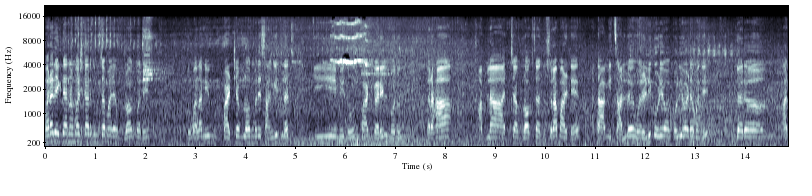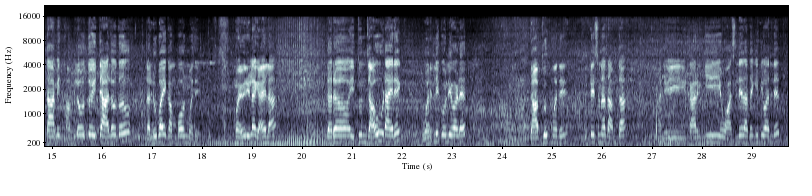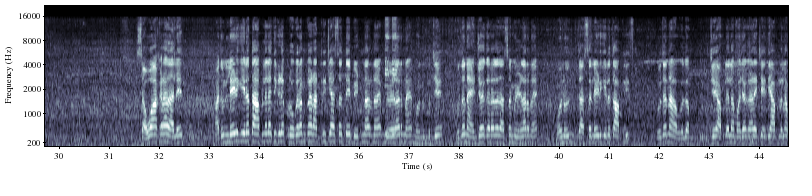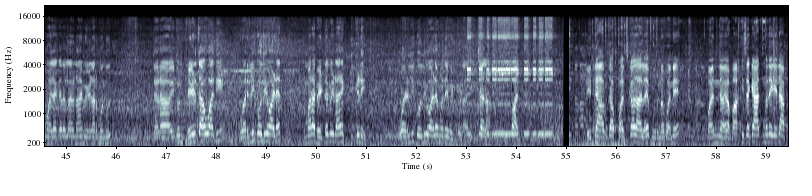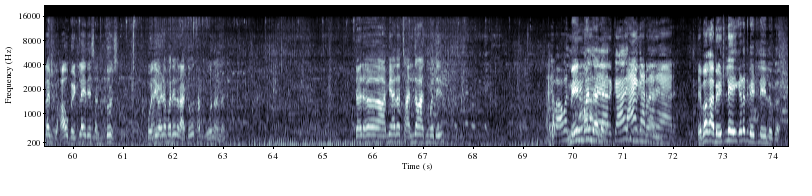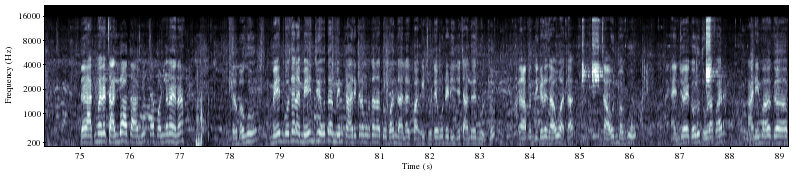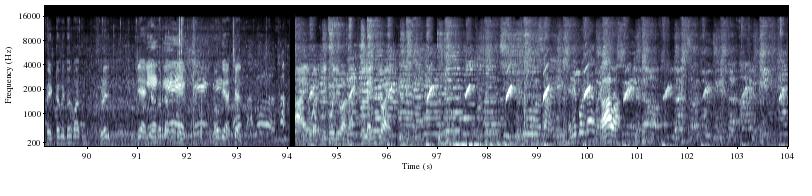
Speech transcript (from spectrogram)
परत एकदा नमस्कार तुमचा माझ्या ब्लॉगमध्ये तुम्हाला मी पाठच्या ब्लॉगमध्ये सांगितलंच की मी दोन पार्ट करेल म्हणून. तर हा आपला आजच्या ब्लॉगचा दुसरा पार्ट आहे. आता आम्ही चाललो आहे वरळी कोळी कोळीवाड्यामध्ये. तर आता आम्ही थांबलो होतो इथे आलो होतो ललूबाई कंपाऊंडमध्ये मयुरीला घ्यायला. तर इथून जाऊ डायरेक्ट वरली कोलीवाड्यात धापधूपमध्ये. कुठेच न थांबता. आणि कारण की वाजले जाते किती वाजलेत? सव्वा अकरा झालेत. अजून लेट गेलं तर आपल्याला तिकडे प्रोग्राम का रात्रीचे असतात ते भेटणार नाही मिळणार नाही. म्हणून म्हणजे मुलांना ना एन्जॉय करायला जास्त मिळणार नाही. म्हणून जास्त लेट गेलं तर आपलीच. बोलतं ना जे आपल्याला मजा करायची आहे ती आपल्याला मजा करायला नाही मिळणार म्हणून. तर इथून थेट जाऊ आधी वरली कोलीवाड्यात. तुम्हाला भेटतो मी डायरेक्ट तिकडे. वरली कोलीवाड्यामध्ये भेटतो डायरेक्ट चला तुपात इथे आमचा पचका झाला आहे पूर्णपणे. पण बाकीचं काय आतमध्ये गेलं आपला भाव भेटलाय ते संतोष. कोलीवाड्यामध्येच राहतो. थांब फोन आला? तर आम्ही आता चाललो आतमध्ये. मेन बंद झालं काय करणार यार? हे बघा भेटले इकडेच भेटले हे लोक. तर आतमध्ये चाललो आता आम्ही. काय पडलं नाही ना? तर बघू. मेन बोलता ना मेन जे होता मेन कार्यक्रम होता ना तो बंद झाला. बाकी छोटे मोठे डीजे चालू आहेत बोलतो. तर आपण तिकडे जाऊ आता. जाऊन बघू. एन्जॉय करू थोडाफार. आणि मग भेटतो मी मग पुढे. जे एन्जॉय करतो आपण ते. बघूया चल. आहे वरली कोलीवाडा फुल एन्जॉय हा वा.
